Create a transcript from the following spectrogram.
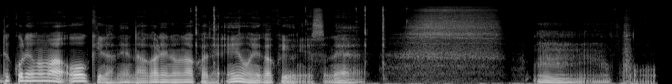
で、これもまあ、大きなね、流れの中で円を描くようにですね、うん、こ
